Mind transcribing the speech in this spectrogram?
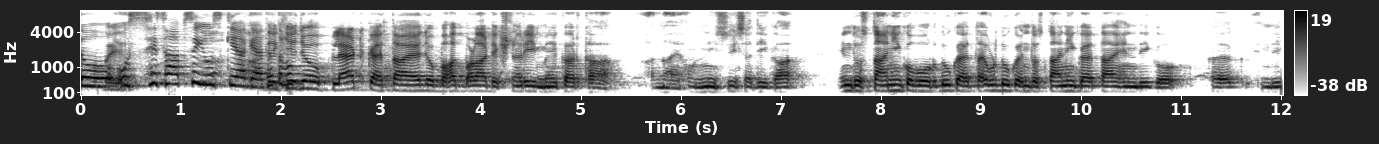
तो उस हिसाब से यूज़ किया गया था देखिए तो जो प्लेट कहता है जो बहुत बड़ा डिक्शनरी मेकर था उन्नीसवीं सदी का हिंदुस्तानी को वो उर्दू कहता है उर्दू को हिंदुस्तानी कहता है हिंदी को हिंदी।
